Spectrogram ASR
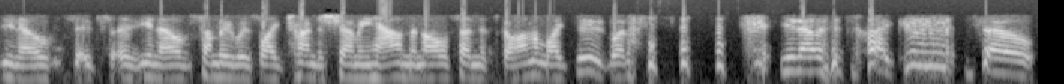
you know, it's uh, you know, somebody was like trying to show me how, and then all of a sudden it's gone. I'm like, dude, what? you know, it's like so.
